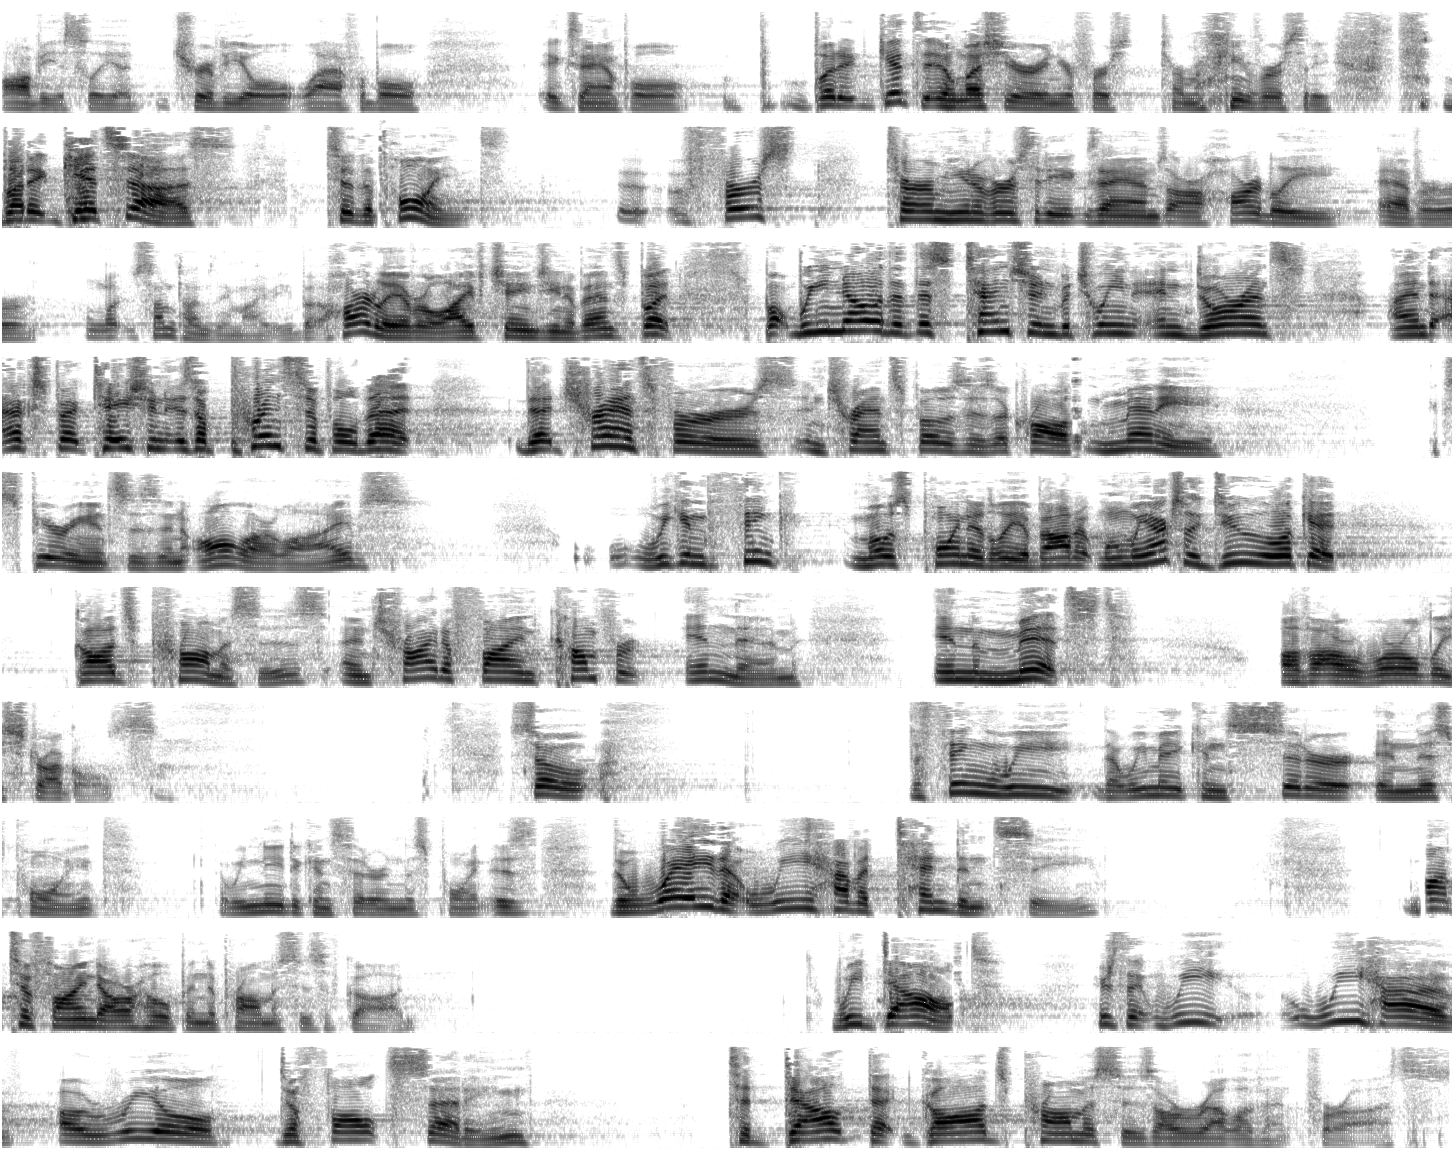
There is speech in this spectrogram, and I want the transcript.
obviously a trivial, laughable example, but it gets, unless you're in your first term of university, but it gets us to the point. First term university exams are hardly ever sometimes they might be, but hardly ever life-changing events. But, but we know that this tension between endurance and expectation is a principle that, that transfers and transposes across many experiences in all our lives. We can think most pointedly about it when we actually do look at God's promises and try to find comfort in them in the midst of our worldly struggles. So, the thing we, that we may consider in this point, that we need to consider in this point, is the way that we have a tendency not to find our hope in the promises of God. We doubt, here's the thing, we, we have a real default setting to doubt that God's promises are relevant for us.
